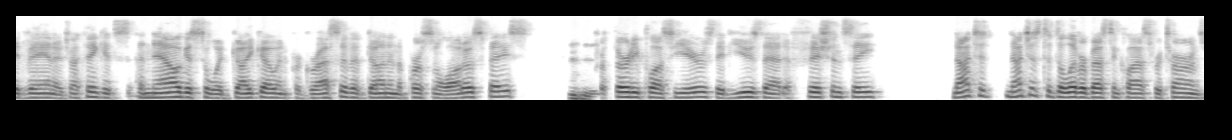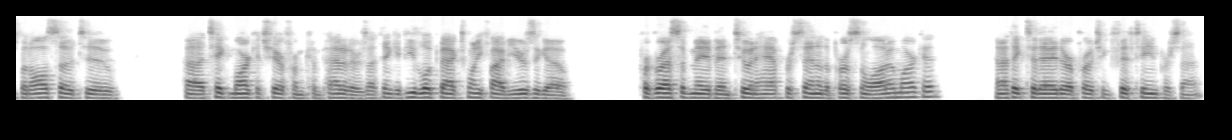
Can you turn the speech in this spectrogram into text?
advantage. I think it's analogous to what Geico and Progressive have done in the personal auto space mm-hmm. for 30 plus years. They've used that efficiency not to not just to deliver best in class returns, but also to uh, take market share from competitors. I think if you look back 25 years ago, Progressive may have been two and a half percent of the personal auto market, and I think today they're approaching 15 percent.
